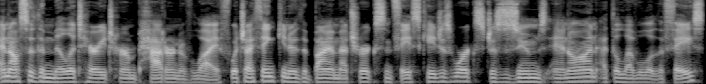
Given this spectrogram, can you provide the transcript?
and also the military term pattern of life, which I think, you know, the biometrics and face cages works just zooms in on at the level of the face.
